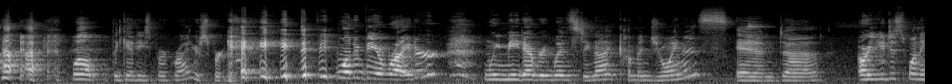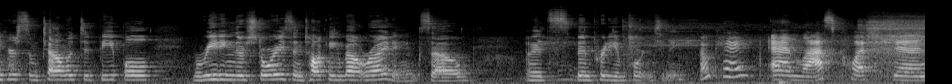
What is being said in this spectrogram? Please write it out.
Well, the Gettysburg Writers Brigade. if you want to be a writer, we meet every Wednesday night. Come and join us. And uh, or you just want to hear some talented people reading their stories and talking about writing. So it's been pretty important to me. Okay, and last question.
